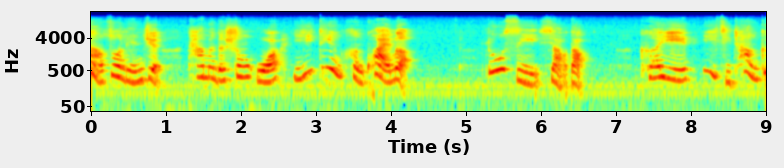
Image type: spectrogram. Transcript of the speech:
鸟做邻居，他们的生活一定很快乐。Lucy 笑道：“可以一起唱歌。”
